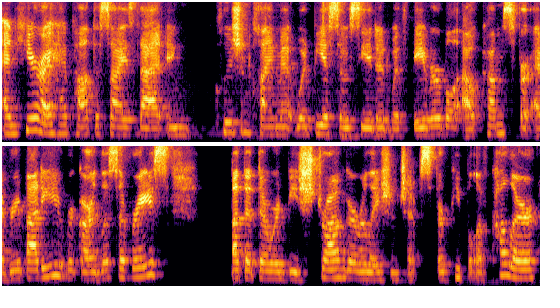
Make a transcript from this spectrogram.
And here I hypothesized that inclusion climate would be associated with favorable outcomes for everybody, regardless of race, but that there would be stronger relationships for people of color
